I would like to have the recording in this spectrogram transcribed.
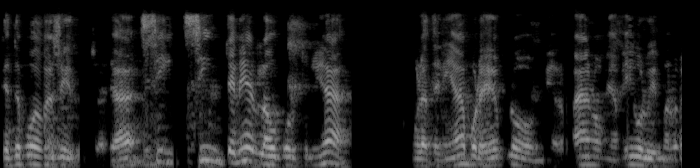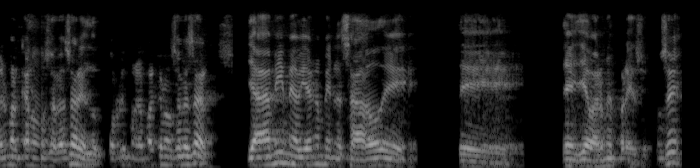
¿qué te puedo decir? O sea, ya sin, sin tener la oportunidad, como la tenía, por ejemplo, mi hermano, mi amigo Luis Manuel Marcano Salazar, el doctor Luis Manuel Marcano Salazar, ya a mí me habían amenazado de, de, de llevarme preso. Entonces,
